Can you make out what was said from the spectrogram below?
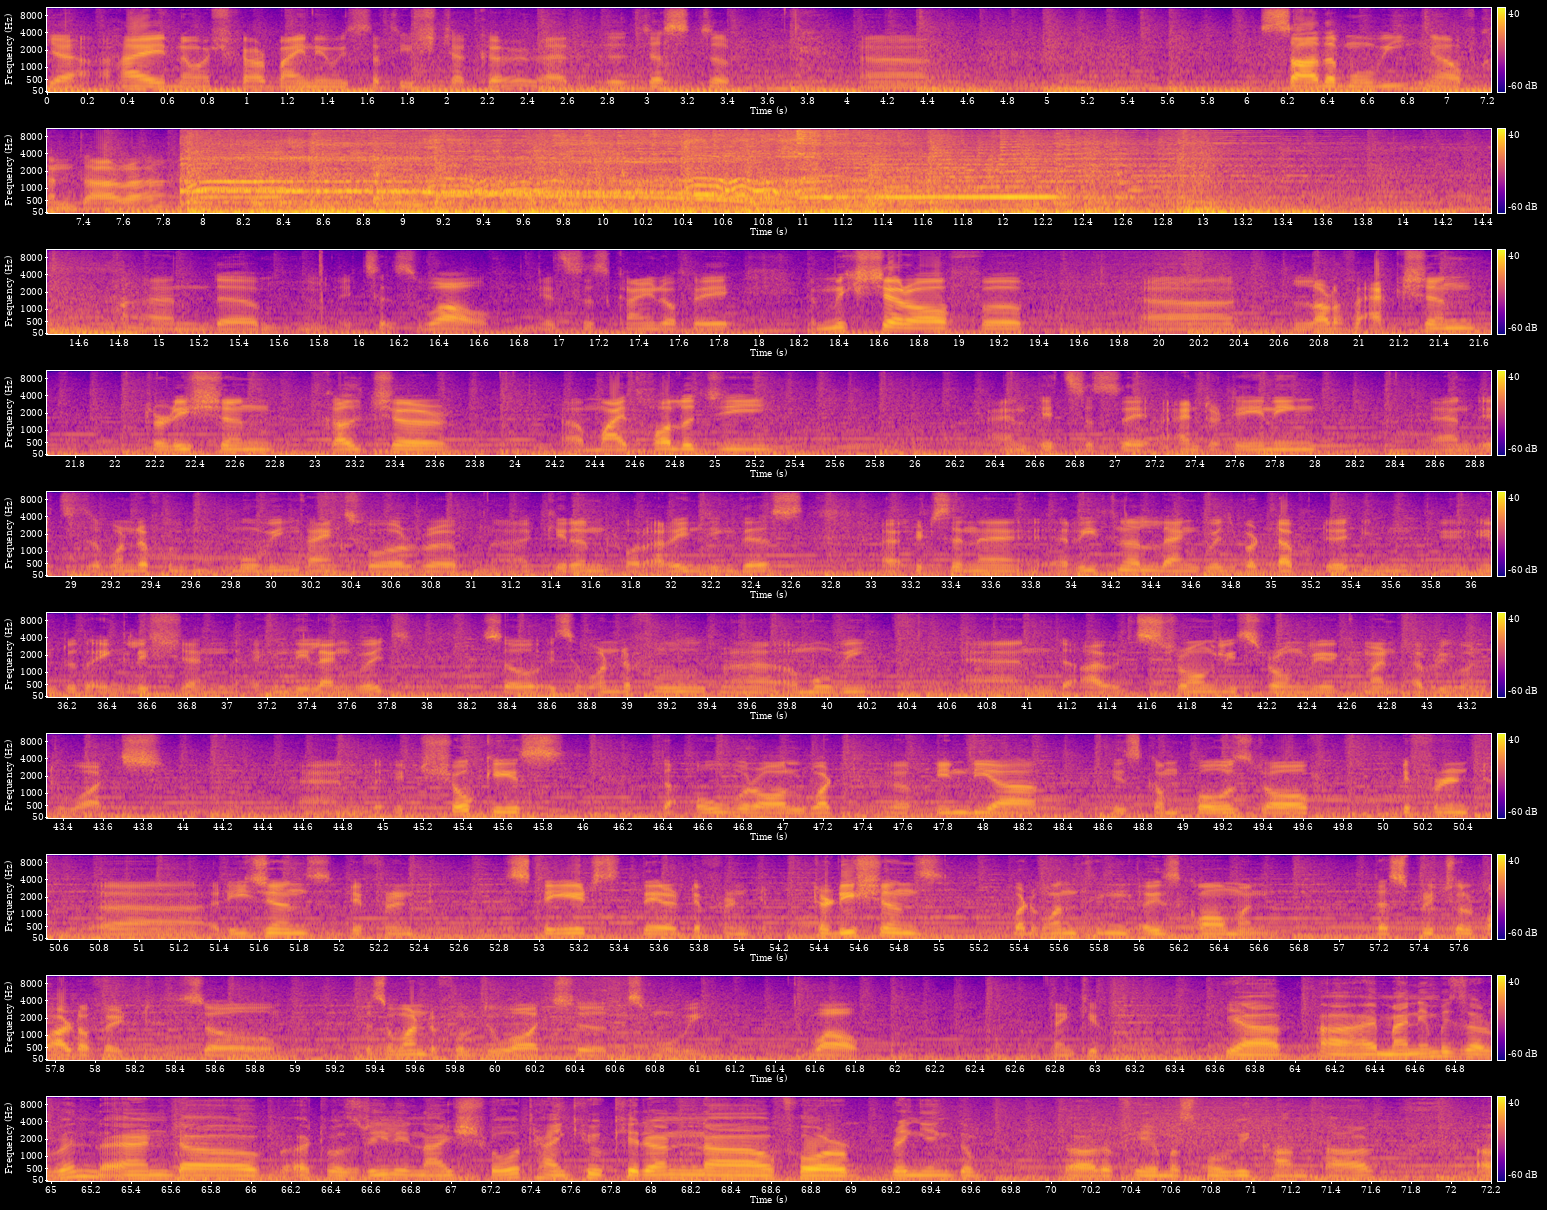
Yeah, hi, Namaskar. My name is Satish Thakkar. I just uh, uh, saw the movie of Kantara. And um, it's, it's wow, it's this kind of a, a mixture of uh, uh, a lot of action, tradition, culture, uh, mythology, and it's just uh, entertaining and it's a wonderful movie. Thanks for uh, uh, Kiran for arranging this. Uh, it's in a, regional language but dubbed in, into the English and Hindi language. So it's a wonderful uh, movie and I would strongly, strongly recommend everyone to watch. And it showcases the overall what uh, India is composed of different uh, regions, different states, their different traditions, but one thing is common the spiritual part of it. So it's wonderful to watch uh, this movie. Wow. Thank you. Yeah, uh, my name is Arvind, and uh, it was really nice show. Thank you, Kiran, uh, for bringing the uh, the famous movie Kantar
